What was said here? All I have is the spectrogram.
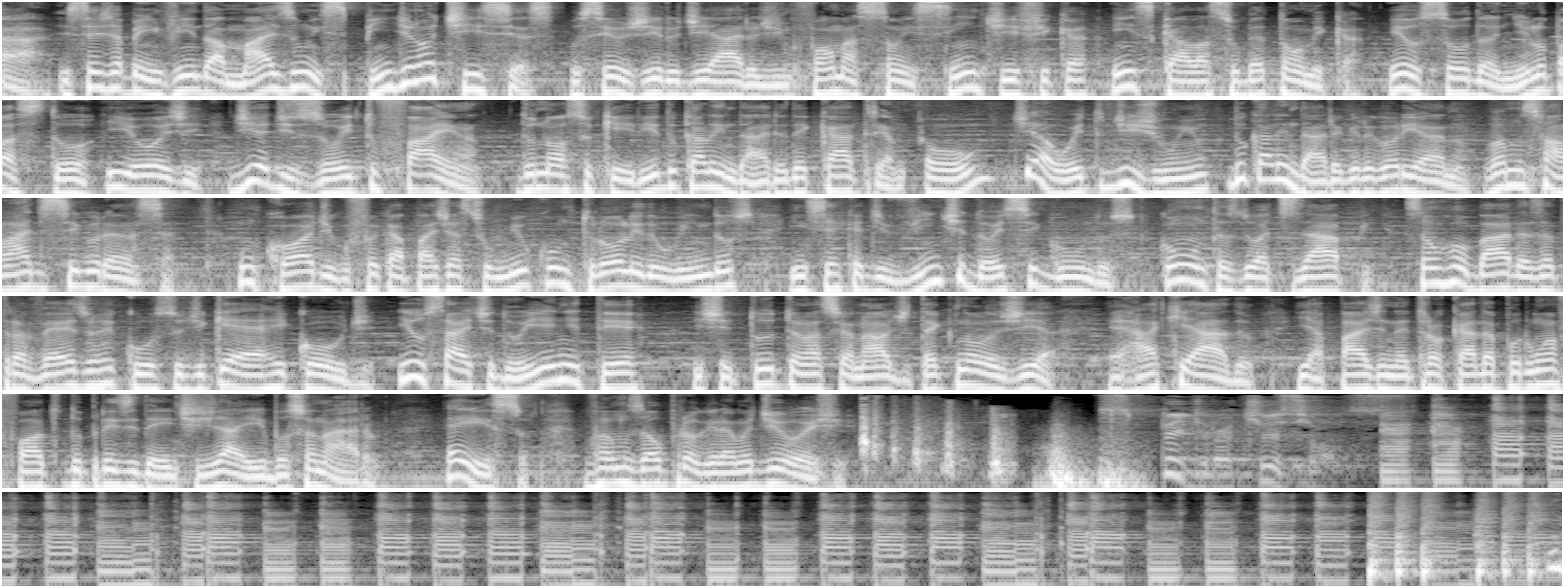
dia! E seja bem-vindo a mais um Spin de Notícias, o seu giro diário de informações científicas em escala subatômica. Eu sou Danilo Pastor e hoje, dia 18 Faian, do nosso querido calendário Decatrian, ou dia 8 de junho do calendário gregoriano. Vamos falar de segurança. Um código foi capaz de assumir o controle do Windows em cerca de 22 segundos. Contas do WhatsApp são roubadas através do recurso de QR Code. E o site do INT Instituto Nacional de Tecnologia, é hackeado e a página é trocada por uma foto do presidente Jair Bolsonaro. É isso, vamos ao programa de hoje. Speed Notícias.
